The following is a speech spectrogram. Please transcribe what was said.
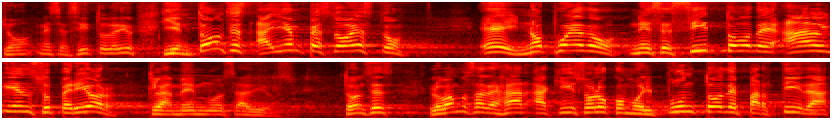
Yo necesito de Dios. Y entonces ahí empezó esto. Hey, no puedo, necesito de alguien superior. Clamemos a Dios. Entonces, lo vamos a dejar aquí solo como el punto de partida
